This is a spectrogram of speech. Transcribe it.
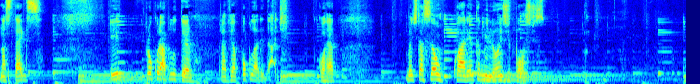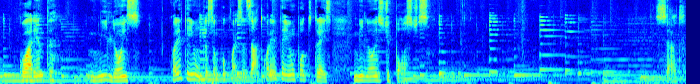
nas tags. E procurar pelo termo para ver a popularidade. Correto? Meditação, 40 milhões de posts. 40 milhões, 41 para ser um pouco mais exato, 41.3 milhões de posts. Certo?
